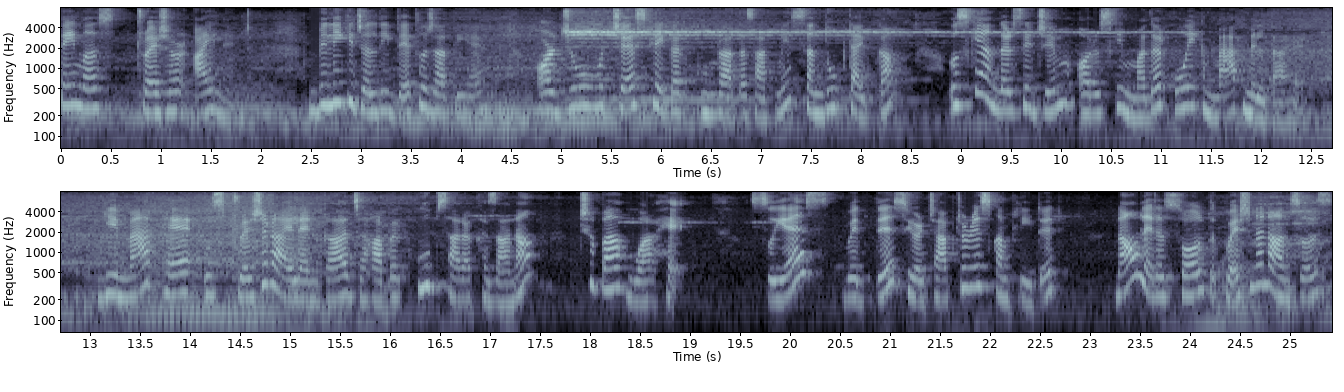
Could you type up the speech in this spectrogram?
famous Treasure Island. Billy की जल्दी डेथ हो जाती है और जो वो चेस्ट लेकर घूम रहा था साथ में, संदूक टाइप का, उसके अंदर से जिम और उसकी मदर को एक मैप मिलता है ये मैप है उस ट्रेजर आइलैंड का जहाँ पर खूब सारा खजाना छुपा हुआ है so yes with this your chapter is completed. Now let us solve the question and answers.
